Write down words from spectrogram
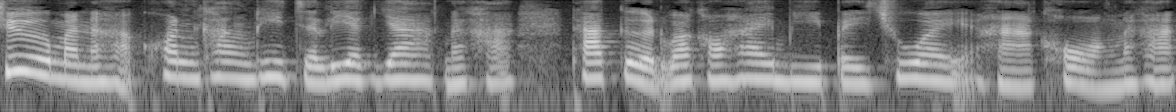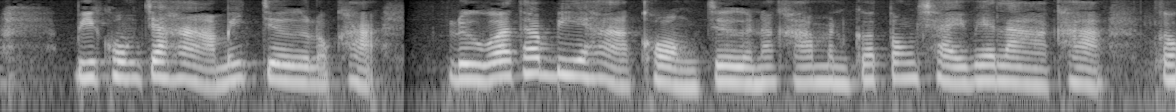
ชื่อมันนะคะค่อนข้างที่จะเรียกยากนะคะ ถ้าเกิดว่าเขาให้บีไปช่วยหาของนะคะบีคงจะหาไม่เจอหรอกค่ะ หรือว่าถ้าบีหาของเจอนะคะ มันก็ต้องใช้เวลาค่ะ ก็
